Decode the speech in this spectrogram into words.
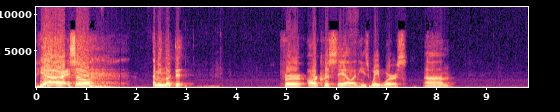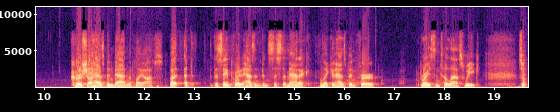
Yeah. All right. So, I mean, look that for our Chris Sale, and he's way worse. Um, Kershaw has been bad in the playoffs, but at the, at the same point, it hasn't been systematic like it has been for Price until last week. So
